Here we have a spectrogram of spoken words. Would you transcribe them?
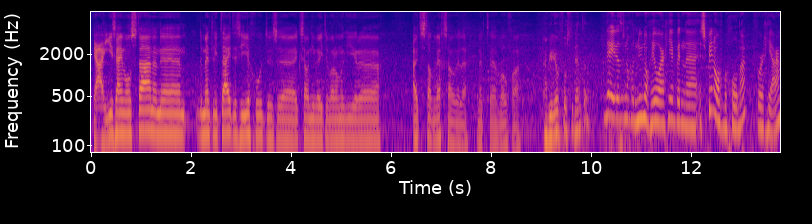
ja, hier zijn we ontstaan en de mentaliteit is hier goed. Dus ik zou niet weten waarom ik hier uit de stad weg zou willen met BOVA. Hebben jullie ook veel studenten? Nee, dat is nog, nu nog heel erg. ik ben uh, een spin-off begonnen vorig jaar.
